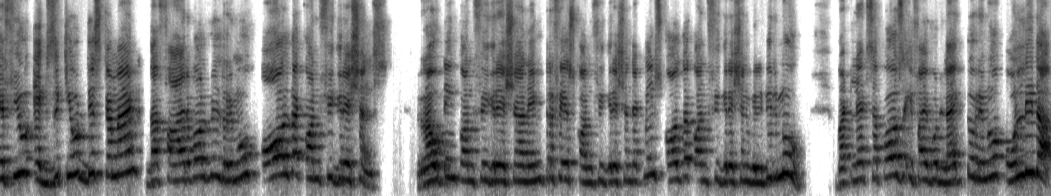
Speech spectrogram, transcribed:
if you execute this command, the firewall will remove all the configurations, routing configuration, interface configuration. That means all the configuration will be removed. But let's suppose if I would like to remove only the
